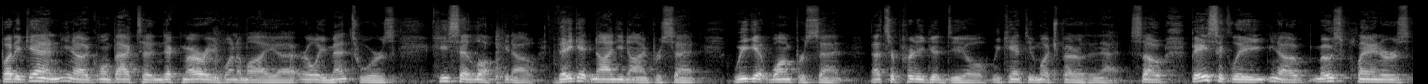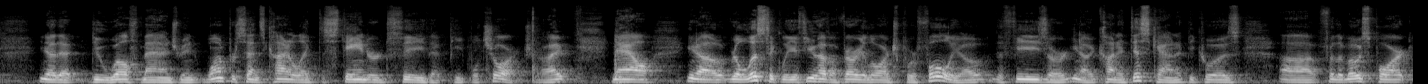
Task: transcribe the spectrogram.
But again, you know, going back to Nick Murray, one of my uh, early mentors, he said, look, you know, they get 99%, we get 1%. That's a pretty good deal. We can't do much better than that. So basically, you know, most planners, you know, that do wealth management, 1% is kind of like the standard fee that people charge, right? Now, you know, realistically, if you have a very large portfolio, the fees are, you know, kind of discounted because uh, for the most part,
